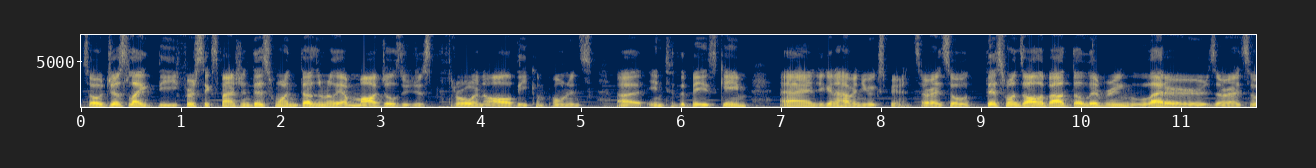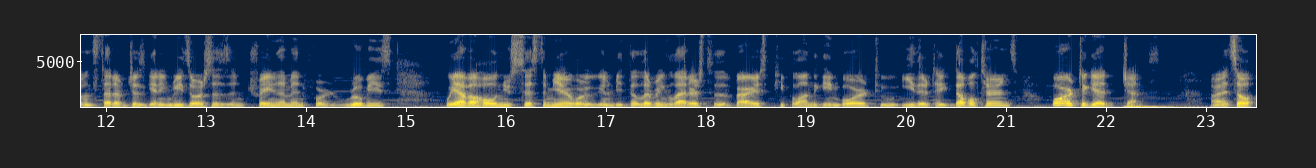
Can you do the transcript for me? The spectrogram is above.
So just like the first expansion, this one doesn't really have modules. You just throw in all the components uh, into the base game and you're going to have a new experience, alright? So this one's all about delivering letters, alright? So instead of just getting resources and trading them in for rubies, we have a whole new system here where we're going to be delivering letters to the various people on the game board to either take double turns or to get gems. Alright, so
